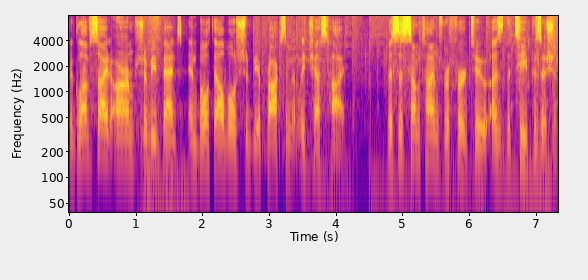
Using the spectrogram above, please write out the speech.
The glove side arm should be bent and both elbows should be approximately chest high. This is sometimes referred to as the T position.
